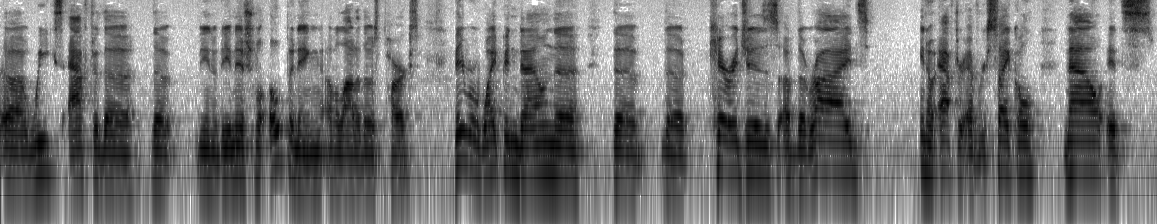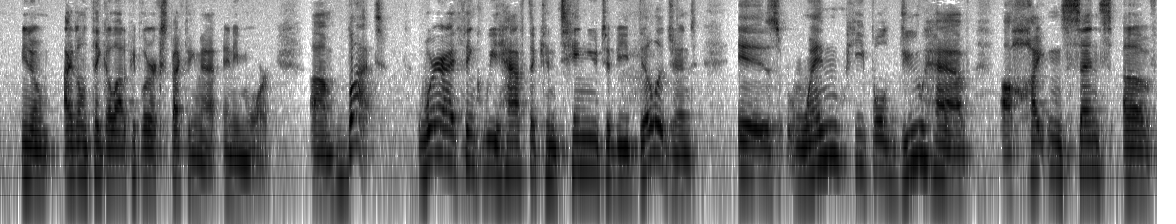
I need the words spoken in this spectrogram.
uh, weeks after the the you know the initial opening of a lot of those parks, they were wiping down the the the carriages of the rides, you know, after every cycle. Now it's you know I don't think a lot of people are expecting that anymore. Um, but where I think we have to continue to be diligent is when people do have a heightened sense of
